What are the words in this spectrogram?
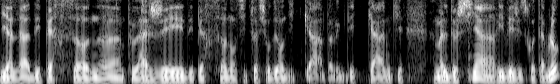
il y a là des personnes un peu des personnes en situation de handicap, avec des cannes, qui, un mal de chien arrivé jusqu'au tableau.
